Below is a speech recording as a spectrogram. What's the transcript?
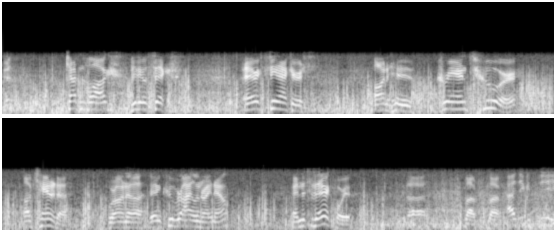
Good. Captain's Vlog, Video 6. Erik Steenackers on his grand tour of Canada. We're on uh, Vancouver Island right now. And this is Erik for you. Uh, Loud, loud. as you can see,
